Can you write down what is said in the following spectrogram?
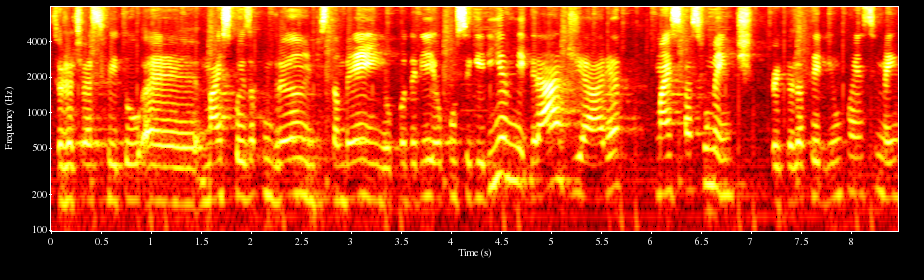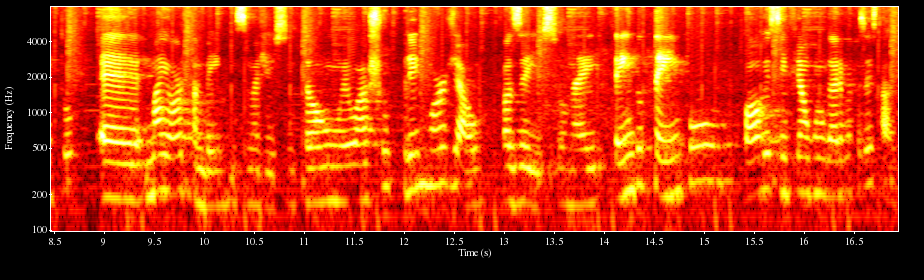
Se eu já tivesse feito é, mais coisa com grandes também, eu poderia, eu conseguiria migrar de área mais facilmente, porque eu já teria um conhecimento é, maior também em cima disso. Então, eu acho primordial fazer isso, né? E tendo tempo, corre, se enfia em algum lugar e vai fazer estágio.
